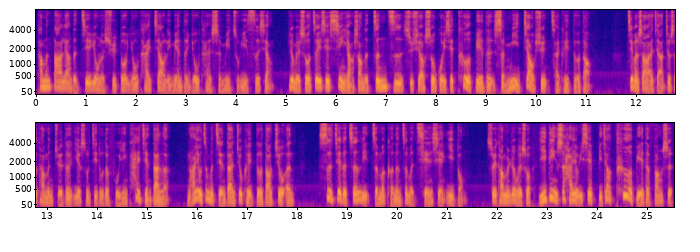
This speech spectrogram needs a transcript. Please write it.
他们大量的借用了许多犹太教里面的犹太神秘主义思想，认为说这些信仰上的真知是需要受过一些特别的神秘教训才可以得到。基本上来讲，就是他们觉得耶稣基督的福音太简单了，哪有这么简单就可以得到救恩？世界的真理怎么可能这么浅显易懂？所以他们认为说，一定是还有一些比较特别的方式，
